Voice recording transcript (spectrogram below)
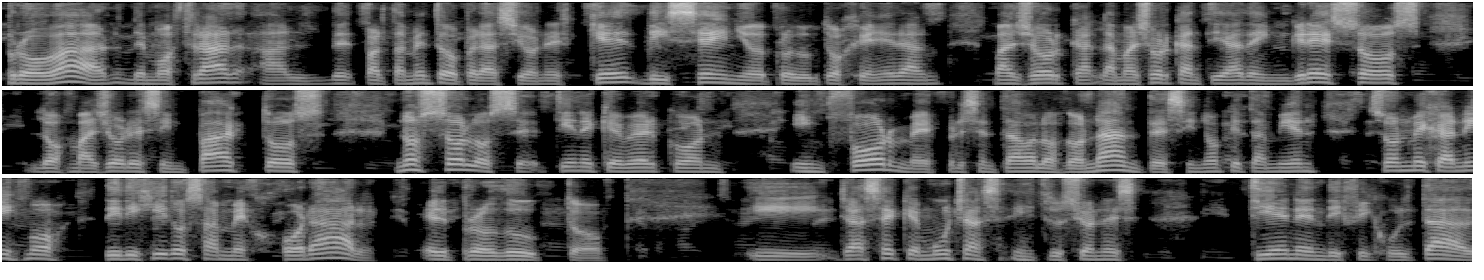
probar, demostrar al departamento de operaciones qué diseño de producto genera mayor, la mayor cantidad de ingresos, los mayores impactos. No solo se tiene que ver con informes presentados a los donantes, sino que también son mecanismos dirigidos a mejorar el producto. Y ya sé que muchas instituciones tienen dificultad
